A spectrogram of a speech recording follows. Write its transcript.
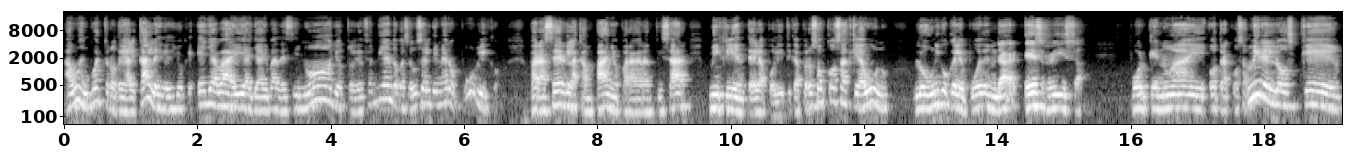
a un encuentro de alcaldes, y yo que ella va a ir allá y va a decir, no, yo estoy defendiendo que se use el dinero público para hacer la campaña para garantizar mi clientela política. Pero son cosas que a uno lo único que le pueden dar es risa porque no hay otra cosa. Miren, los que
